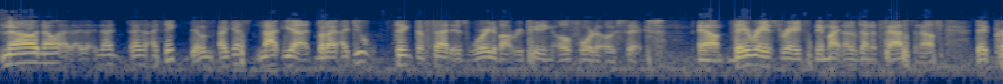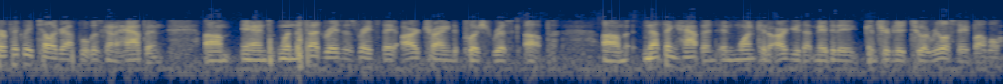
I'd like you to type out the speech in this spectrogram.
no, no, I, I, I think, I guess not yet, but I, I do think the Fed is worried about repeating 04 to 06. Um, they raised rates. They might not have done it fast enough. They perfectly telegraphed what was going to happen. Um, and when the Fed raises rates, they are trying to push risk up. Um, nothing happened, and one could argue that maybe they contributed to a real estate bubble.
